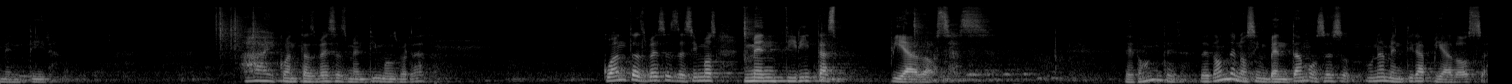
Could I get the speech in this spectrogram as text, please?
mentira. Ay, cuántas veces mentimos, ¿verdad? ¿Cuántas veces decimos mentiritas piadosas? ¿De dónde? ¿De dónde nos inventamos eso? Una mentira piadosa.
